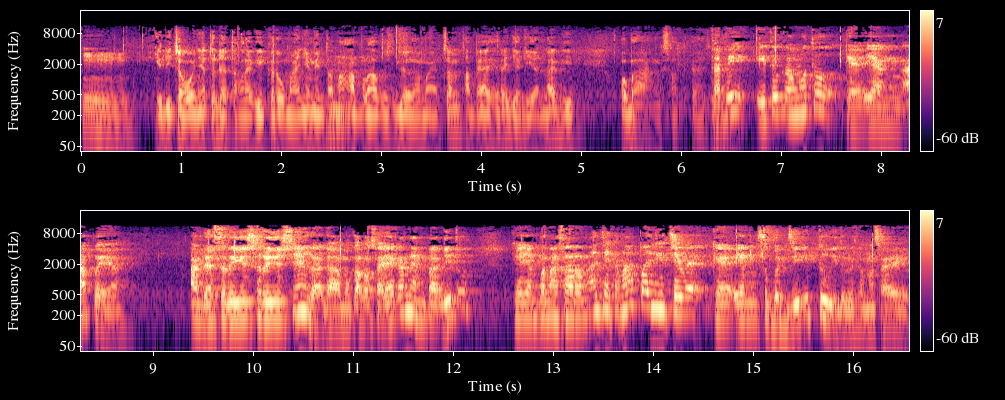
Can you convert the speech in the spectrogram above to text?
Hmm. Jadi cowoknya tuh datang lagi ke rumahnya minta maaf lah apa segala macam sampai akhirnya jadian lagi. Wah bangsat guys. Tapi itu kamu tuh kayak yang apa ya? Ada serius-seriusnya nggak kamu? Kalau saya kan yang tadi tuh kayak yang penasaran aja kenapa ini cewek kayak yang sebenci itu gitu sama saya.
